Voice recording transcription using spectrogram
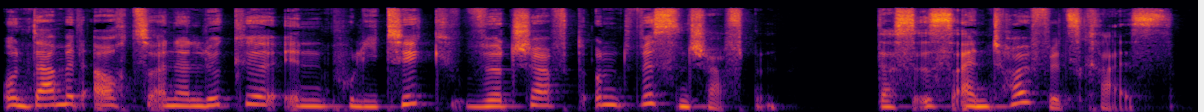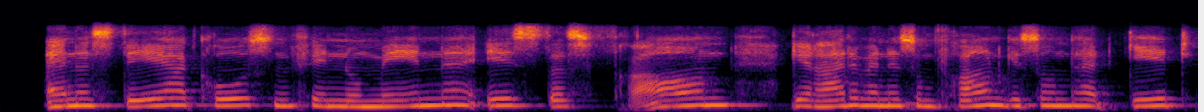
und damit auch zu einer Lücke in Politik, Wirtschaft und Wissenschaften. Das ist ein Teufelskreis. Eines der großen Phänomene ist, dass Frauen, gerade wenn es um Frauengesundheit geht,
